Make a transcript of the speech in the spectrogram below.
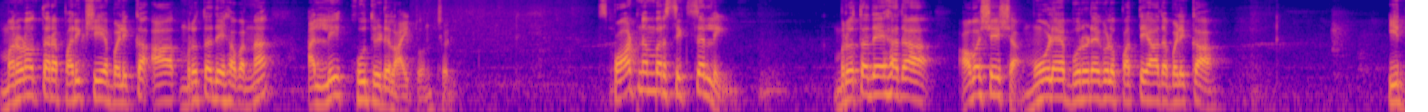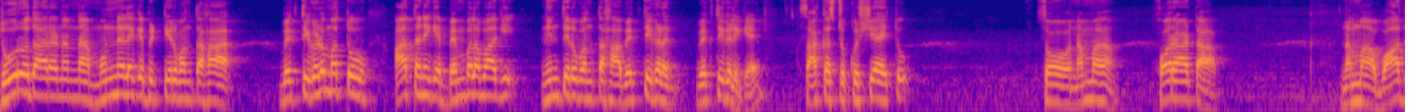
ಮರಣೋತ್ತರ ಪರೀಕ್ಷೆಯ ಬಳಿಕ ಆ ಮೃತದೇಹವನ್ನು ಅಲ್ಲಿ ಹೂತಿಡಲಾಯಿತು ಅಂಥೇಳಿ. ಸ್ಪಾಟ್ ನಂಬರ್ ಸಿಕ್ಸಲ್ಲಿ ಮೃತದೇಹದ ಅವಶೇಷ ಮೂಳೆ, ಬುರುಡೆಗಳು ಪತ್ತೆಯಾದ ಬಳಿಕ ಈ ದೂರುದಾರನನ್ನು ಮುನ್ನೆಲೆಗೆ ಬಿಟ್ಟಿರುವಂತಹ ವ್ಯಕ್ತಿಗಳು ಮತ್ತು ಆತನಿಗೆ ಬೆಂಬಲವಾಗಿ ನಿಂತಿರುವಂತಹ ವ್ಯಕ್ತಿಗಳ ವ್ಯಕ್ತಿಗಳಿಗೆ ಸಾಕಷ್ಟು ಖುಷಿಯಾಯಿತು. ಸೊ ನಮ್ಮ ಹೋರಾಟ, ನಮ್ಮ ವಾದ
